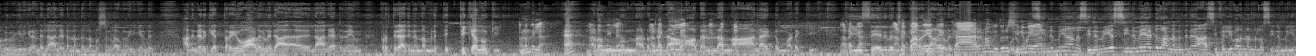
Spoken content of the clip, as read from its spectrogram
അഭിമുഖീകരിക്കുന്നുണ്ട്? ലാലേട്ടൻ എന്തെല്ലാം പ്രശ്നങ്ങൾ അഭിമുഖീകരിക്കുന്നുണ്ട്? അതിന്റെ ഇടയ്ക്ക് എത്രയോ ആളുകൾ ലാലേട്ടനെയും പൃഥ്വിരാജിനെയും തമ്മിൽ തെറ്റിക്കാൻ നോക്കി? നടന്നില്ല. നടന്നില്ല. നടന്നില്ല. അതെല്ലാം നാലായിട്ട് മടക്കി കാരണം ഇതൊരു സിനിമയാണ്. സിനിമയെ സിനിമയായിട്ട് കാണണം. എന്തിനാ ആസിഫ് അലി പറഞ്ഞിട്ടുണ്ടല്ലോ സിനിമയെ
